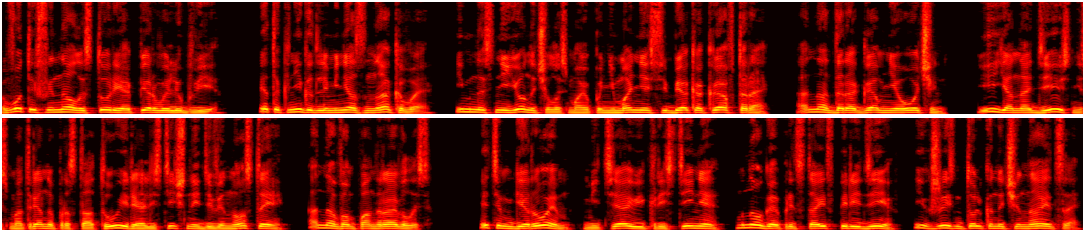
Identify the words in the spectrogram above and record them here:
вот и финал истории о первой любви. Эта книга для меня знаковая. Именно с нее началось мое понимание себя как автора. Она дорога мне очень. И я надеюсь, несмотря на простоту и реалистичные 90-е, она вам понравилась. Этим героям, Митяю и Кристине, многое предстоит впереди, их жизнь только начинается,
